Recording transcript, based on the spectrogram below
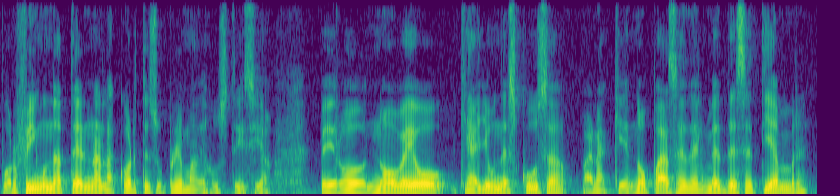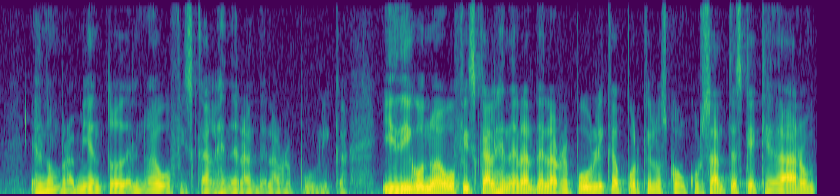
por fin una terna a la Corte Suprema de Justicia. Pero no veo que haya una excusa para que no pase del mes de septiembre el nombramiento del nuevo fiscal general de la República. Y digo nuevo fiscal general de la República porque los concursantes que quedaron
